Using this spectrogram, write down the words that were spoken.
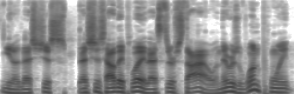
you know that's just that's just how they play. That's their style. And there was one point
